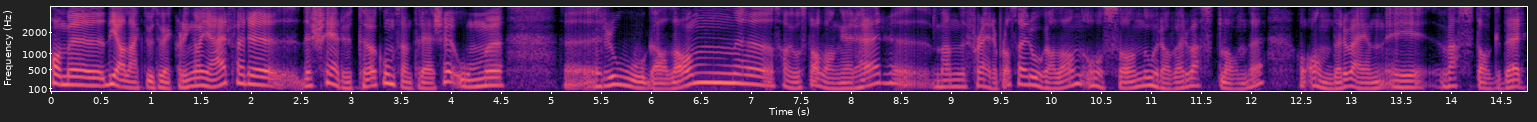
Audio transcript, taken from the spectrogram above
ha med dialektutvikling å gjøre, for eh, det ser ut til å konsentrere seg om eh, Rogaland, eh, så har jo Stavanger her, men flere plasser i Rogaland, også nordover Vestlandet og andre veien i Vest-Agder.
